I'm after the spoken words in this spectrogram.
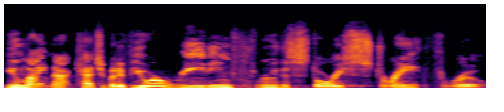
you might not catch it, but if you were reading through the story straight through,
